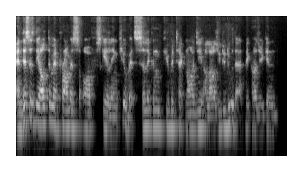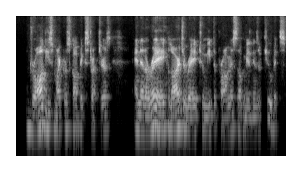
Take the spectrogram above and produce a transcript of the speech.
And this is the ultimate promise of scaling qubits. Silicon qubit technology allows you to do that because you can draw these microscopic structures in an array, large array, to meet the promise of millions of qubits.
